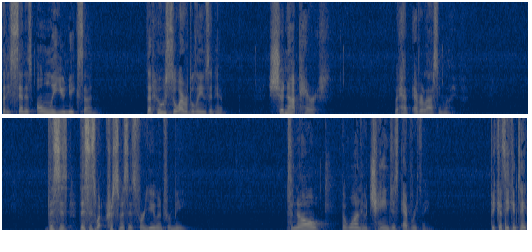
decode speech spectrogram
that he sent his only unique Son, that whosoever believes in him should not perish, but have everlasting life. This is, this is what Christmas is for you and for me. To know the one who changes everything. Because he can take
